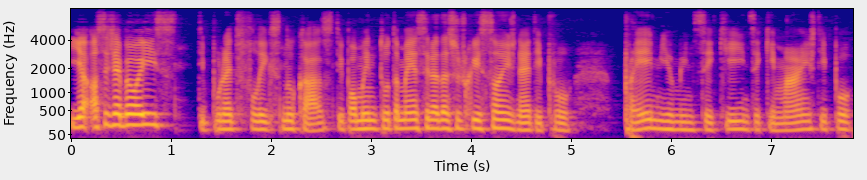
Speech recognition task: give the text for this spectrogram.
e, ou seja, é bem é isso. Tipo, o Netflix, no caso, tipo, aumentou também a cena das subscrições, né? Tipo, premium e não sei o que, não sei o que mais. Tipo,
